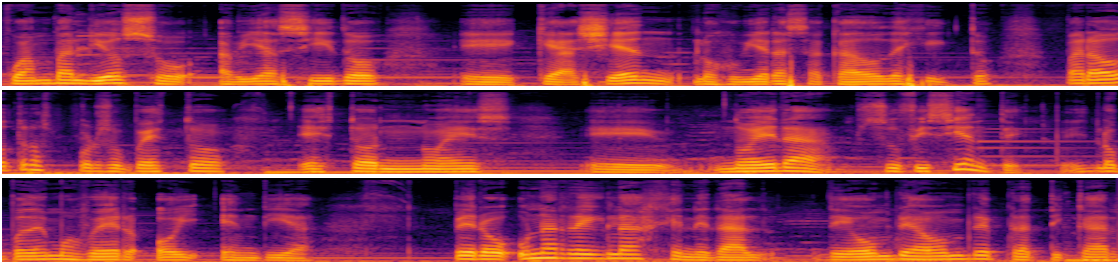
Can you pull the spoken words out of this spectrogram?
cuán valioso había sido eh, que Hashem los hubiera sacado de Egipto, para otros por supuesto esto no es eh, no era suficiente, lo podemos ver hoy en día. Pero una regla general de hombre a hombre practicar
